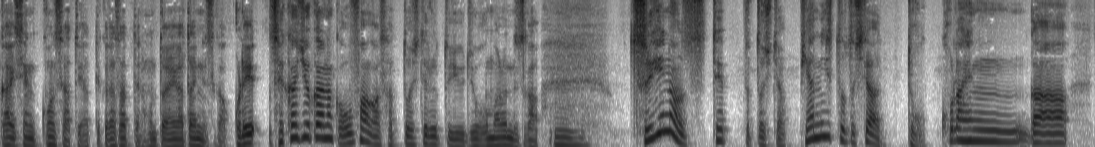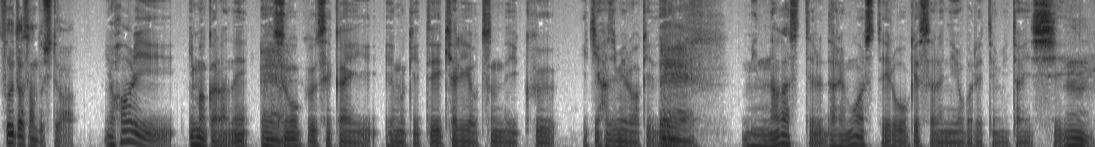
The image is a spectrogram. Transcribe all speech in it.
凱旋コンサートやってくださってのは本当にありがたいんですがこれ世界中からなんかオファーが殺到してるという情報もあるんですが次のステップとしてはピアニストとしてはどこら辺が反田さんとしては？やはり今からね、ええ。すごく世界へ向けてキャリアを積んでいく生き始めるわけで、えみんなが知ってる誰もが知っているオーケストラに呼ばれてみたいしえ、うん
